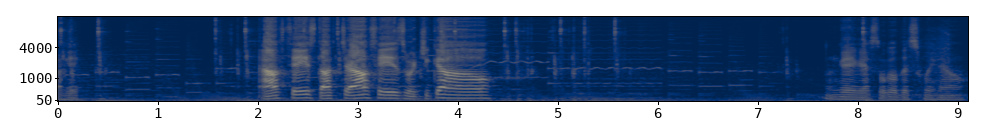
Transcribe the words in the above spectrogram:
Okay. Alphys, Dr. Alphys, where'd you go? Okay, I guess we'll go this way now.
